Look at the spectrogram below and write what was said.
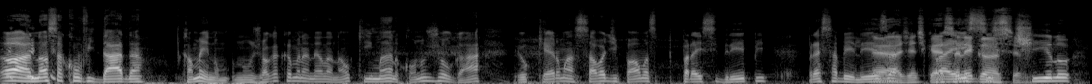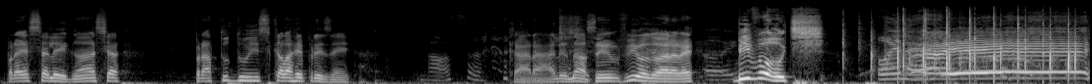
Ó, a nossa convidada. Calma aí, não, não joga a câmera nela, não. Que, mano, quando jogar, eu quero uma salva de palmas pra esse drip, pra essa beleza. É, a gente quer pra essa esse elegância. estilo, pra essa elegância, pra tudo isso que ela representa. Nossa. Caralho, não, você viu agora, né? Bivolt! Oi, né? Aê!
